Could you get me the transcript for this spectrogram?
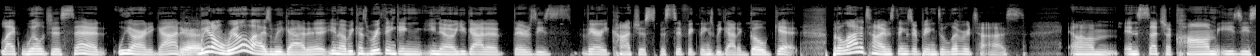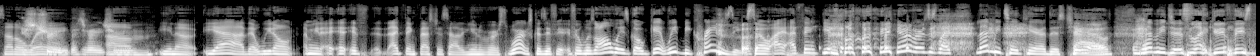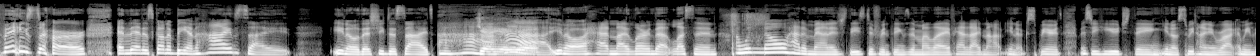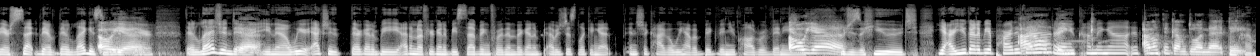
like Will just said, we already got it. Yeah. We don't realize we got it, you know, because we're thinking, you know, you got to, there's these very conscious, specific things we got to go get. But a lot of times things are being delivered to us um, in such a calm, easy, subtle it's way. True. That's very true. Um, you know, yeah, that we don't. I mean, if I think that's just how the universe works. Because if it, if it was always go get, we'd be crazy. so I, I think you know, the universe is like, let me take care of this child. Yeah. Let me just like give these things to her, and then it's going to be in hindsight you know, that she decides, aha, yeah, yeah, yeah. you know, hadn't I learned that lesson, I wouldn't know how to manage these different things in my life had I not, you know, experienced. It's a huge thing, you know, Sweet Honey Rock. I mean, they're set, their their legacy, oh, yeah. they're, they're legendary. Yeah. You know, we actually they're going to be. I don't know if you're going to be subbing for them. They're going to. I was just looking at in Chicago. We have a big venue called Ravinia. Oh yeah, which is a huge. Yeah, are you going to be a part of that? Think, are you coming out? I don't think I'm doing that date. Okay.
